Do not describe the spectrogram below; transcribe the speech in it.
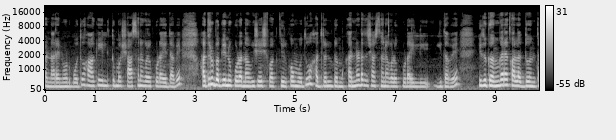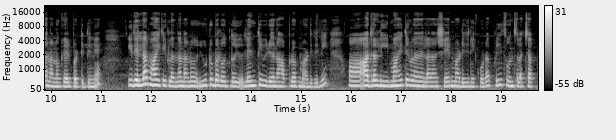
ಕಣ್ಣಾರೆ ನೋಡ್ಬೋದು. ಹಾಗೆ ಇಲ್ಲಿ ತುಂಬ ಶಾಸನಗಳು ಕೂಡ ಇದ್ದಾವೆ ಅದ್ರ ಬಗ್ಗೆನೂ ಕೂಡ ನಾವು ವಿಶೇಷವಾಗಿ ತಿಳ್ಕೊಬೋದು ಅದರಲ್ಲೂ ನಮ್ಮ ಕನ್ನಡದ ಶಾಸನಗಳು ಕೂಡ ಇಲ್ಲಿ ಇದ್ದಾವೆ ಇದು ಗಂಗರ ಕಾಲದ್ದು ಅಂತ ನಾನು ಕೇಳ್ಪಟ್ಟಿದ್ದೀನಿ. ಇದೆಲ್ಲ ಮಾಹಿತಿಗಳನ್ನು ನಾನು ಯೂಟ್ಯೂಬಲ್ಲಿ ಒಂದು ಲೆಂತಿ ವಿಡಿಯೋನ ಅಪ್ಲೋಡ್ ಮಾಡಿದ್ದೀನಿ ಅದರಲ್ಲಿ ಈ ಮಾಹಿತಿಗಳನ್ನೆಲ್ಲ ನಾನು ಶೇರ್ ಮಾಡಿದ್ದೀನಿ ಕೂಡ. ಪ್ಲೀಸ್ ಒಂದು ಸಲ ಚೆಕ್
